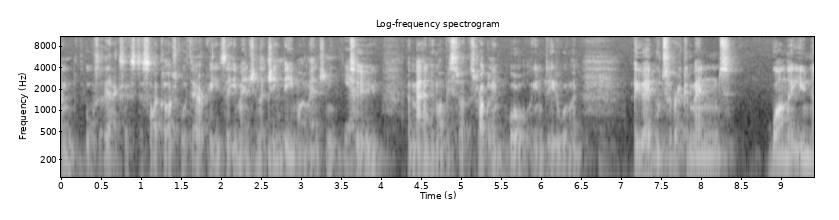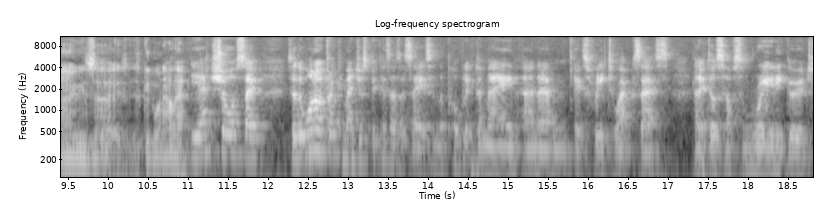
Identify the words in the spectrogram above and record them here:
and also the access to psychological therapies that you mentioned, that GP might mention Mm-hmm. Yeah. to a man who might be str- struggling, or indeed a woman. Are you able to recommend one that you know is a, is is a good one out there? Yeah, sure. So, so the one I would recommend, just because, as I say, it's in the public domain and um, it's free to access, and it does have some really good,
